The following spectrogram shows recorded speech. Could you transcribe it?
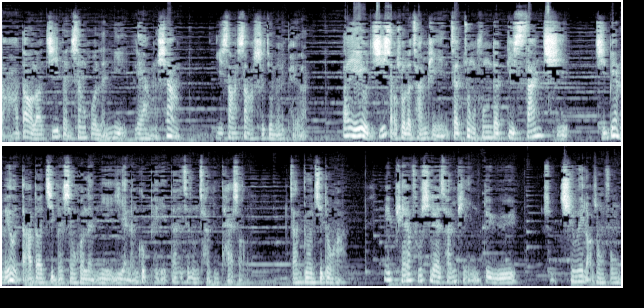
达到了基本生活能力两项以上丧失就能赔了。但也有极少数的产品在中风的第三期，即便没有达到基本生活能力也能够赔，但是这种产品太少了，咱不用激动哈，因为平安福系列产品对于什么轻微脑中风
